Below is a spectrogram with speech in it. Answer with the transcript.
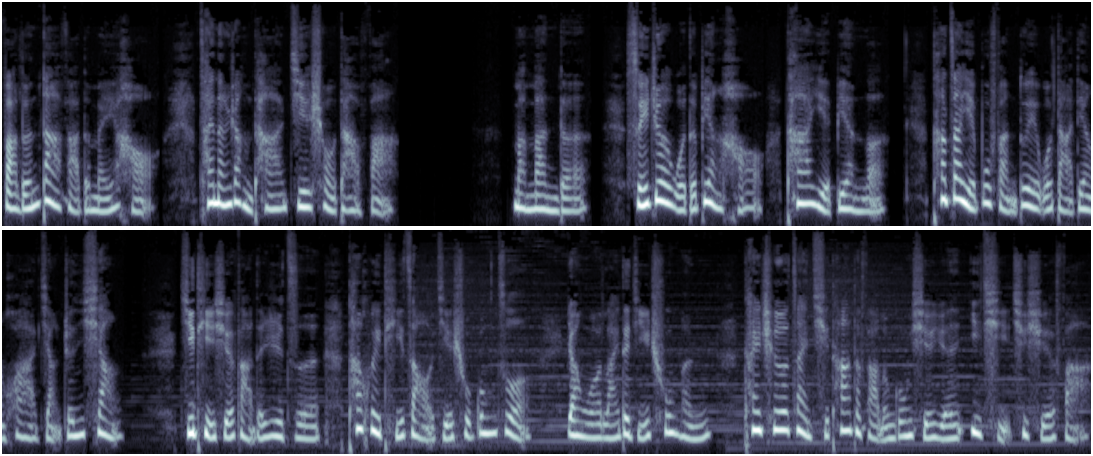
法轮大法的美好，才能让他接受大法。慢慢的，随着我的变好，他也变了。他再也不反对我打电话讲真相。集体学法的日子，他会提早结束工作，让我来得及出门，开车载其他的法轮功学员一起去学法。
